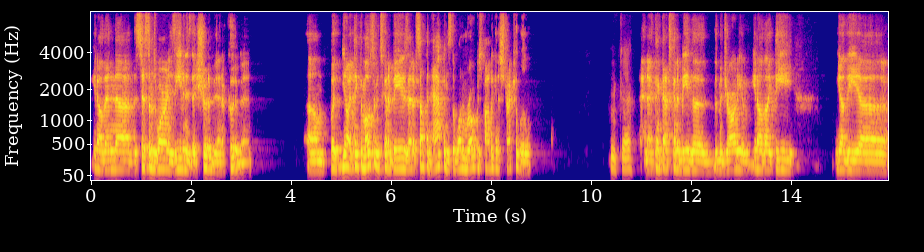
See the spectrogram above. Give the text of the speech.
you know, then uh, the systems weren't as even as they should have been or could have been. Um, but you know, I think the most of it's going to be is that if something happens, the one rope is probably going to stretch a little. Okay. And I think that's going to be the the majority of you know, like the you know the. Uh,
